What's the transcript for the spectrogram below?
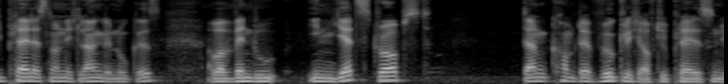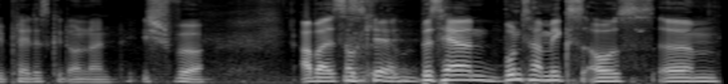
die Playlist noch nicht lang genug ist. Aber wenn du ihn jetzt droppst, dann kommt er wirklich auf die Playlist und die Playlist geht online. Ich schwöre. Aber es okay. ist bisher ein bunter Mix aus ähm,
